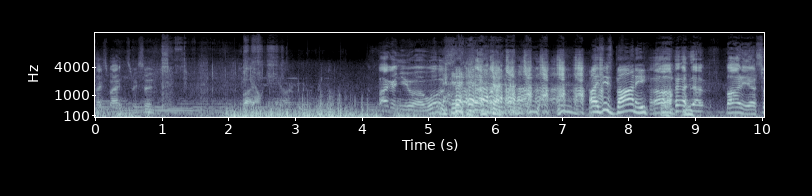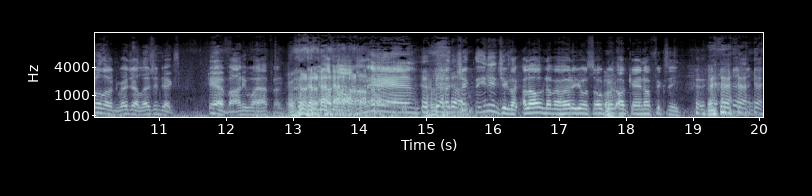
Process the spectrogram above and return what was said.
Thanks, mate. Speak soon. Bye. Fucking knew I was. Oh, is this Barney? oh, Barney, I saw the Rego Legendex. Yeah, Barney, what happened? oh, man. The chick, the Indian chick's like, hello, never heard of you. So good. Okay, no fixie.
